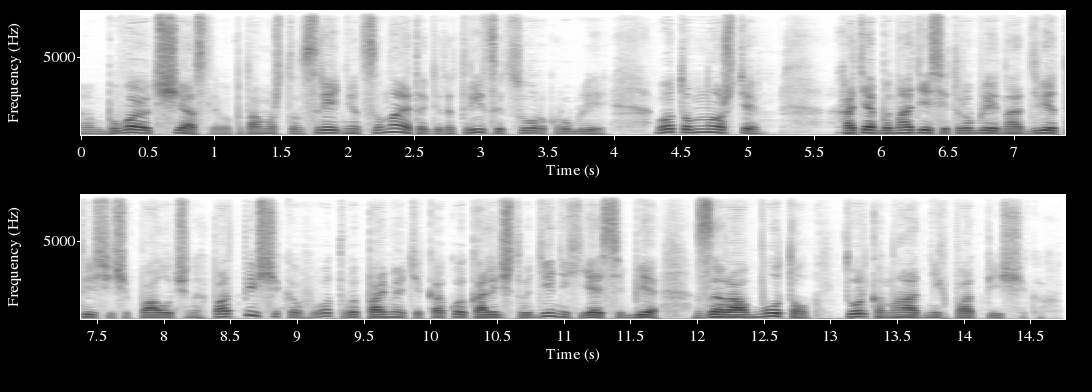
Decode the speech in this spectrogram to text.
э, бывают счастливы, потому что средняя цена это где-то 30-40 рублей. Вот умножьте хотя бы на 10 рублей на 2000 полученных подписчиков, вот вы поймете, какое количество денег я себе заработал только на одних подписчиках.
